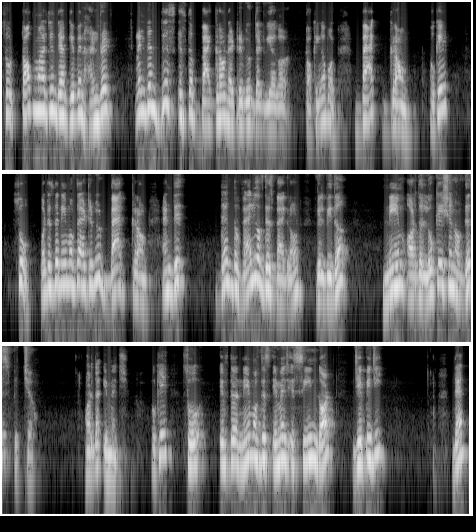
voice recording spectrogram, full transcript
So top margin, they have given 100. And then this is the background attribute that we are talking about. Background. Okay. So what is the name of the attribute? Background. And this, then the value of this background will be the name or the location of this picture or the image. Okay. So if the name of this image is scene.jpg then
